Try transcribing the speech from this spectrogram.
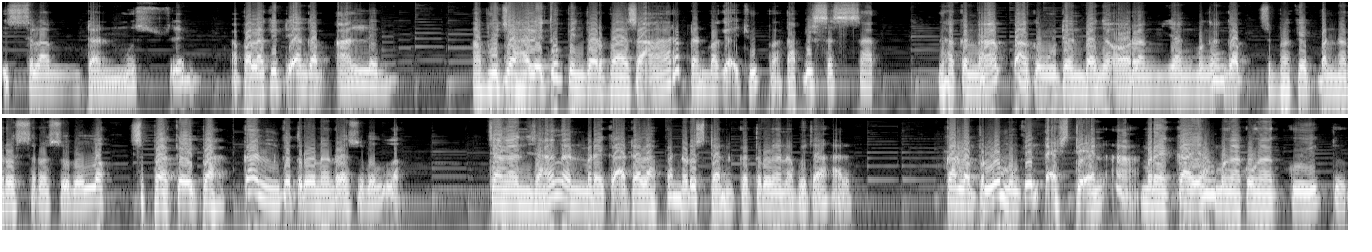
Islam dan Muslim apalagi dianggap alim. Abu Jahal itu pintar bahasa Arab dan pakai jubah, tapi sesat. Nah, kenapa kemudian banyak orang yang menganggap sebagai penerus Rasulullah, sebagai bahkan keturunan Rasulullah? Jangan-jangan mereka adalah penerus dan keturunan Abu Jahal. Kalau perlu mungkin tes DNA mereka yang mengaku-ngaku itu.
